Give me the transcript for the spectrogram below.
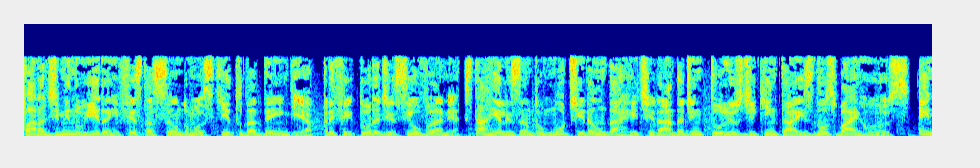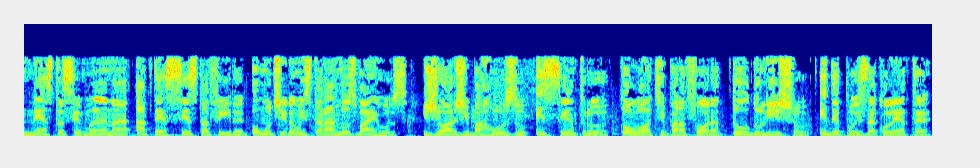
Para diminuir a infestação do mosquito da dengue, a Prefeitura de Silvânia está realizando o mutirão da retirada de entulhos de quintais nos bairros. E nesta semana, até sexta-feira, o mutirão estará nos bairros Jorge Barroso e Centro. Coloque para fora todo o lixo e depois da coleta,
